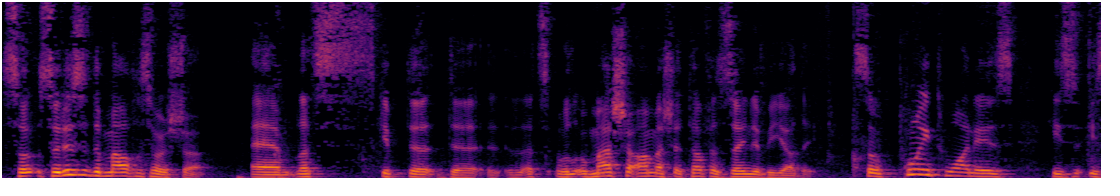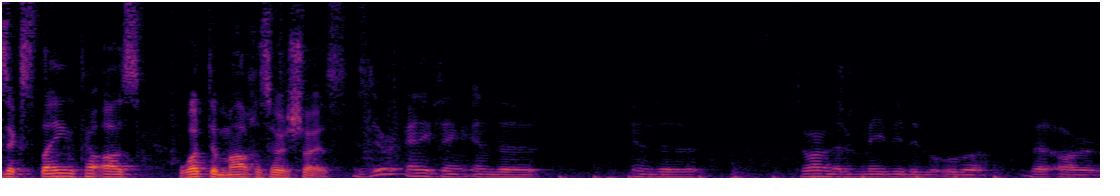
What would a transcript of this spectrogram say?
So so this is the Malchus Horsha. Um, let's skip the the let's Umasha. So point one is he's he's explaining to us what the Malchus Horsha is. Is there anything in the in the Dvarim that maybe the Geula that are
